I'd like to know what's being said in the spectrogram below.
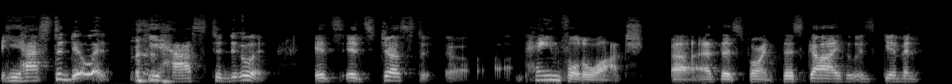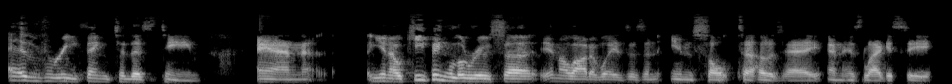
He has to do it. he has to do it. It's it's just uh, painful to watch uh, at this point. This guy who has given everything to this team, and you know, keeping La Russa in a lot of ways is an insult to Jose and his legacy.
